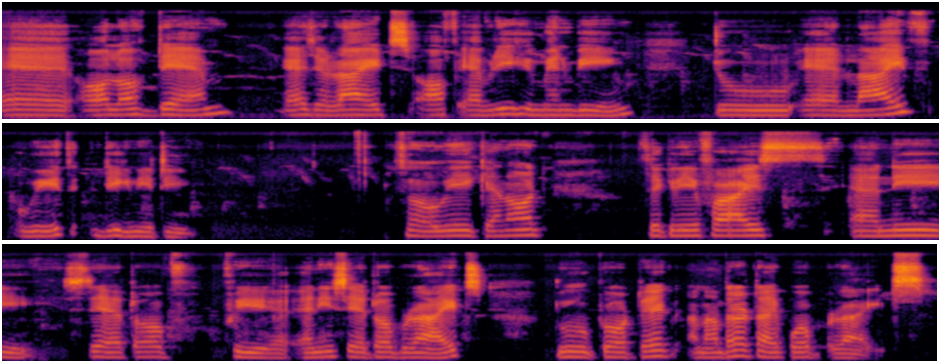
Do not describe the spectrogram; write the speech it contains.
uh, all of them, as rights of every human being to a life with dignity. So we cannot sacrifice any set of free any set of rights to protect another type of rights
